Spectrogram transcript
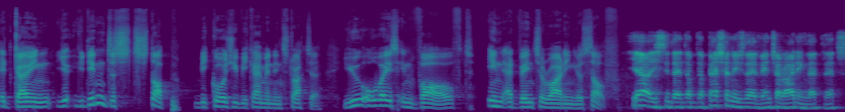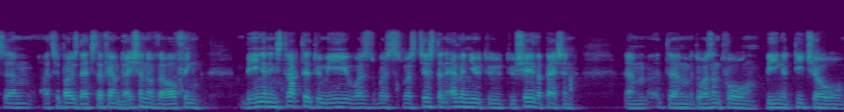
it going. You, you didn't just stop because you became an instructor. You always involved in adventure riding yourself. Yeah, you see that the, passion is the adventure riding. That that's um, I suppose that's the foundation of the whole thing. Being an instructor to me was was was just an avenue to to share the passion um, it, um, it wasn't for being a teacher or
